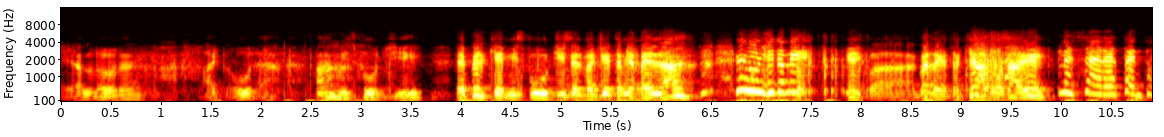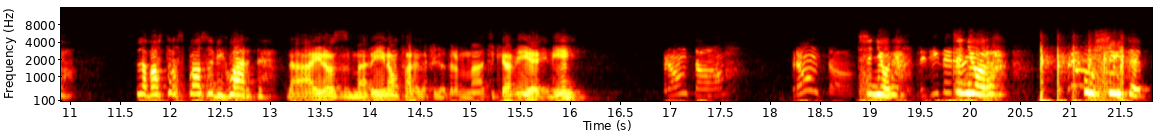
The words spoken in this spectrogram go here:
E allora? Hai paura? Ah, mi sfuggi? E perché mi sfuggi, selvaggetta mia bella? Lungi da me! Vieni qua, guarda che t'acchiappo, sai? Messere, attento! La vostra sposa vi guarda. Dai, Rosmarie, non fare la filodrammatica, vieni. Pronto? Pronto? Signora, Desidera- signora, uscite!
